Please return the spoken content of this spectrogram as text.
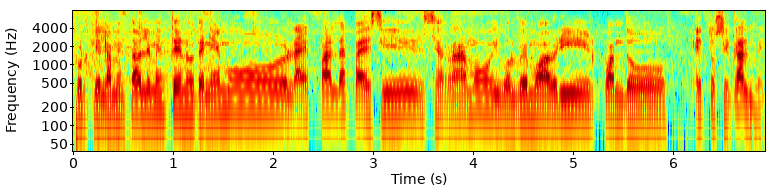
Porque lamentablemente no tenemos la espalda para decir cerramos y volvemos a abrir cuando esto se calme.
